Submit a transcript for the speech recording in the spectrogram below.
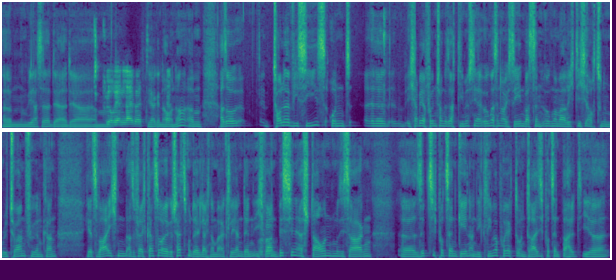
ähm, wie heißt er, der, der ähm, Florian Leibert. Ja, genau. Ja. Ne? Ähm, also tolle VCs und äh, ich habe ja vorhin schon gesagt, die müssen ja irgendwas in euch sehen, was dann irgendwann mal richtig auch zu einem Return führen kann. Jetzt war ich, ein, also vielleicht kannst du euer Geschäftsmodell gleich nochmal erklären, denn ich mhm. war ein bisschen erstaunt, muss ich sagen, äh, 70 Prozent gehen an die Klimaprojekte und 30 Prozent behaltet ihr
